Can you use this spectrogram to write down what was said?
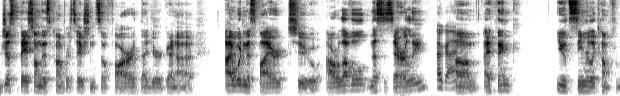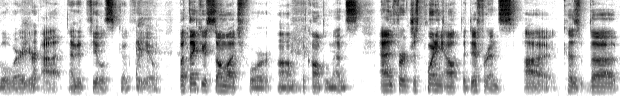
just based on this conversation so far, that you're gonna. I wouldn't aspire to our level necessarily. Okay. Um, I think you would seem really comfortable where you're at, and it feels good for you. But thank you so much for um, the compliments and for just pointing out the difference, because the,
